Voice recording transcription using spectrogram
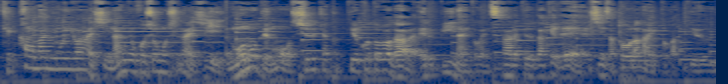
結果も何も言わないし、何も保証もしないし、物でも集客っていう言葉が LP 内とかに使われてるだけで審査通らないとかっていう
